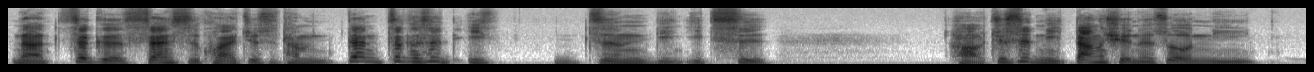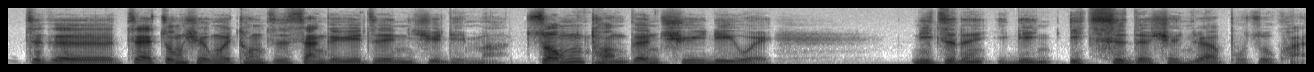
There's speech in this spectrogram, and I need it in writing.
那这个三十块就是他们，但这个是一只能领一次。好，就是你当选的时候，你这个在中选会通知三个月之内你去领嘛。总统跟区域立委，你只能领一次的选票补助款。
